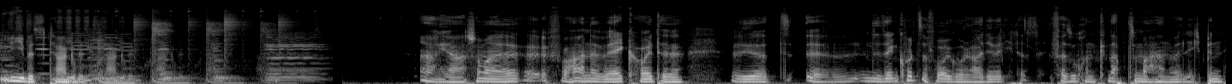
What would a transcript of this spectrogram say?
Liebestagebuch. Ach ja, schon mal äh, vorneweg. Heute wird äh, eine sehr kurze Folge oder heute werde ich das versuchen knapp zu machen, weil ich bin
